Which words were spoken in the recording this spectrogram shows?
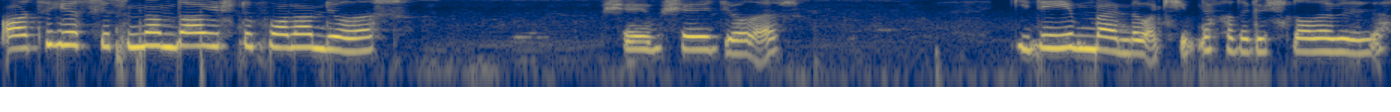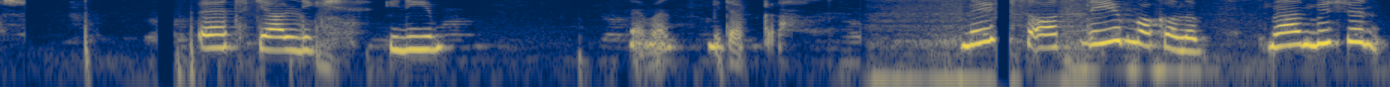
Artık eskisinden daha güçlü falan diyorlar. Bir şey bir şey diyorlar. Gideyim ben de bakayım ne kadar güçlü olabilirler. Evet geldik. İneyim. Hemen bir dakika. Neyse atlayayım bakalım. Ben bütün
